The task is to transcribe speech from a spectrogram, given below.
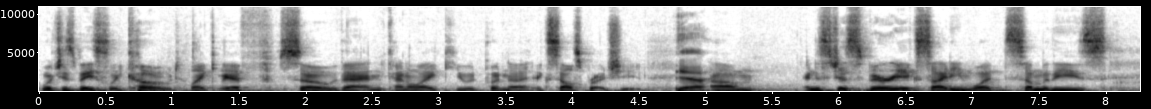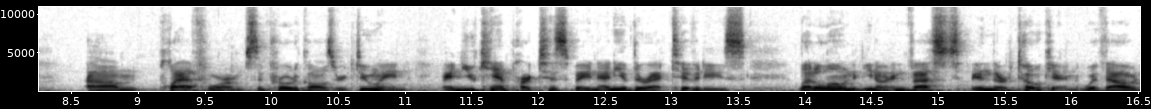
which is basically code, like if, so, then, kind of like you would put in an Excel spreadsheet. Yeah. Um, and it's just very exciting what some of these um, platforms and protocols are doing, and you can't participate in any of their activities, let alone you know invest in their token without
